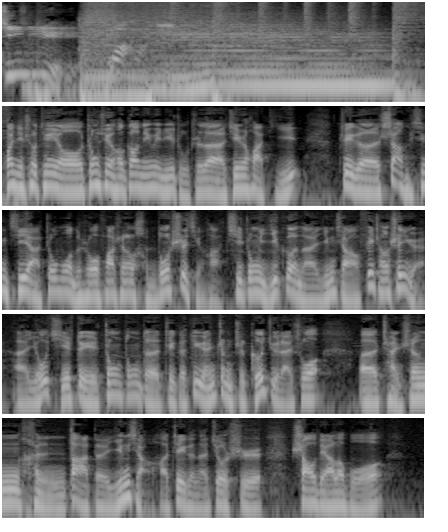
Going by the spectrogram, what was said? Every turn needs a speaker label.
Speaker 1: 今日话题，
Speaker 2: 欢迎收听由中讯和高宁为你主持的今日话题。这个上个星期啊，周末的时候发生了很多事情哈，其中一个呢影响非常深远啊，尤其是对中东的这个地缘政治格局来说，呃，产生很大的影响哈。这个呢就是沙乌地阿拉伯，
